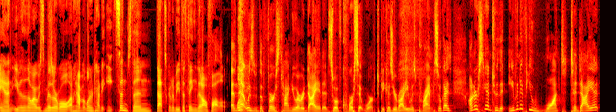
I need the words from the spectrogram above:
And even though I was miserable and I haven't learned how to eat since then, that's going to be the thing that I'll follow. And that was the first time you ever dieted. So, of course, it worked because your body was primed. So, guys, understand too that even if you want to diet,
